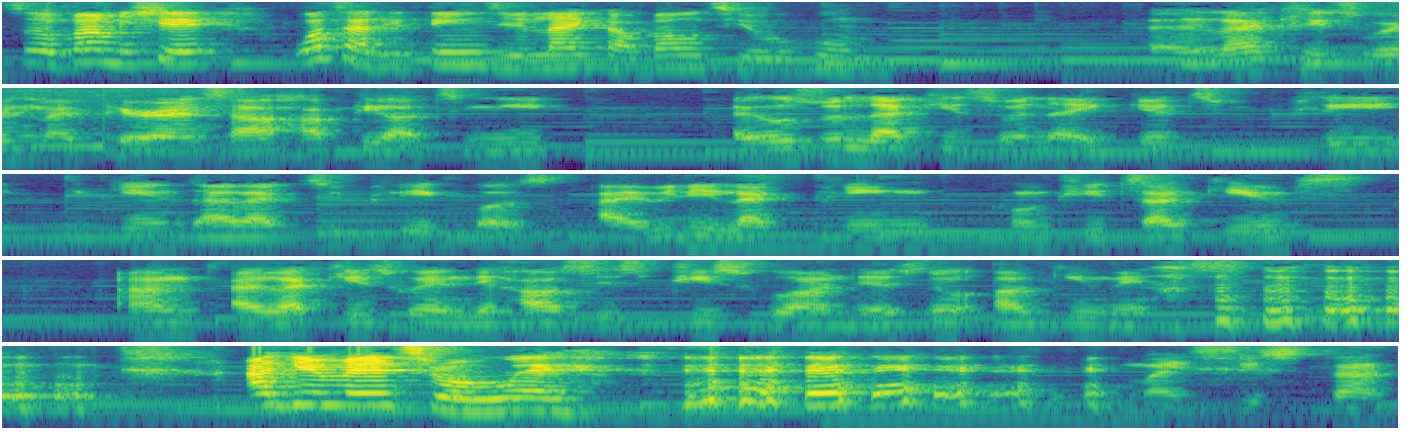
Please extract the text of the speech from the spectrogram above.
So Bamise, what are the things you like about your home? I like it when my parents are happy at me. I also like it when I get to play the games I like to play because I really like playing computer games. And I like it when the house is peaceful and there's no arguments. arguments from where? my sister.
